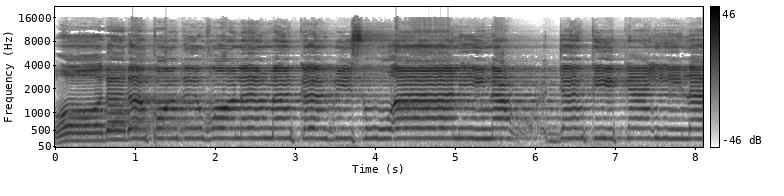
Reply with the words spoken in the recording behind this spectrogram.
قال لقد ظلمك بسؤال نعجتك إلى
